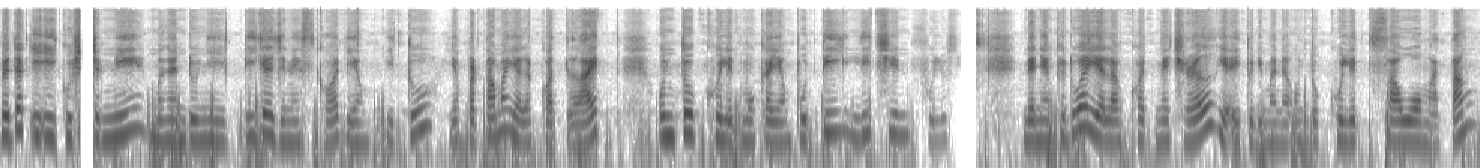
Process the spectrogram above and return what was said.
Bedak EE Cushion ni mengandungi tiga jenis kot. Yang itu yang pertama ialah kot light untuk kulit muka yang putih, licin, fulus. Dan yang kedua ialah kot natural iaitu di mana untuk kulit sawo matang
